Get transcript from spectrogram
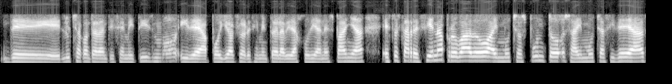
de lucha contra el antisemitismo y de apoyo al florecimiento de la vida judía en España. Esto está recién aprobado, hay muchos puntos, hay muchas ideas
